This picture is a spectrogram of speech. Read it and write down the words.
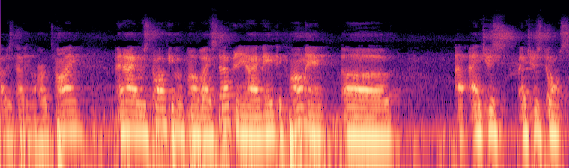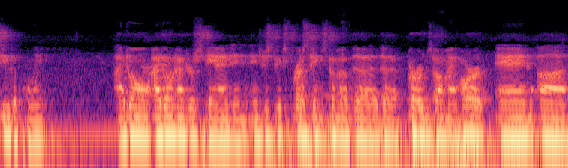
I was having a hard time. And I was talking with my wife Stephanie, and I made the comment of, I, I just, I just don't see the point. I don't, I don't understand, and, and just expressing some of the, the burdens on my heart. And uh,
